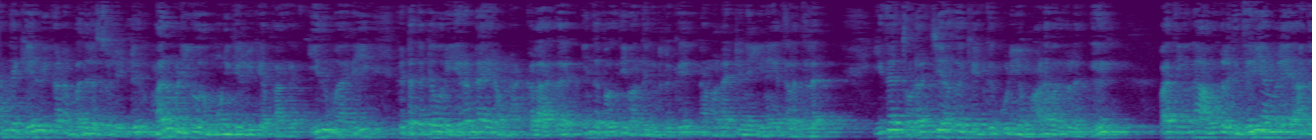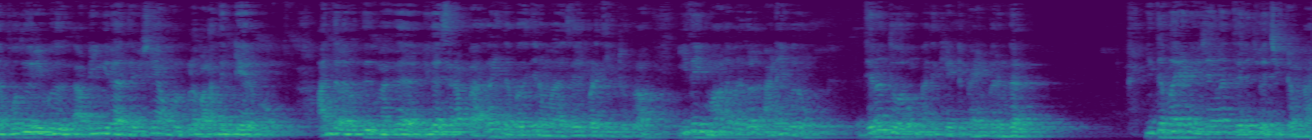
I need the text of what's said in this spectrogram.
அந்த கேள்விக்கான பதிலை சொல்லிட்டு மறுபடியும் ஒரு மூணு கேள்வி கேட்பாங்க. இது மாதிரி கிட்டத்தட்ட ஒரு இரண்டாயிரம் நாட்களாக இந்த பகுதி வந்துகிட்டு இருக்கு நம்ம நட்டினை இணையதளத்துல. இதை தொடர்ச்சியாக கேட்கக்கூடிய மாணவர்களுக்கு பார்த்தீங்கன்னா அவங்களுக்கு தெரியாமலே அந்த பொது அறிவு அப்படிங்கிற அந்த விஷயம் அவங்களுக்குள்ள வளர்ந்துகிட்டே இருக்கும். அந்த அளவுக்கு மிக மிக சிறப்பாக இந்த பகுதி நம்ம செயல்படுத்திட்டு இருக்கிறோம். இதை மாணவர்கள் அனைவரும் தினந்தோறும் அதை கேட்டு பயன்பெறுங்கள். இந்த மாதிரியான விஷயங்கள்லாம் தெரிஞ்சு வச்சுக்கிட்டோம்னா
